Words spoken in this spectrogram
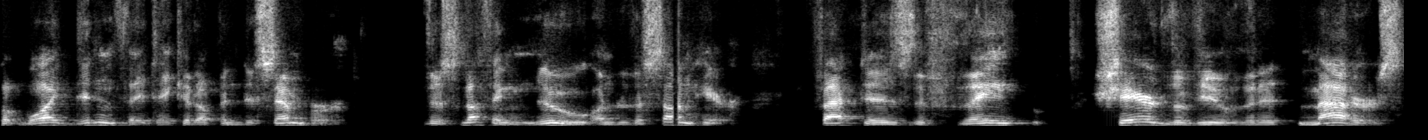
but why didn't they take it up in December? There's nothing new under the sun here. Fact is, if they shared the view that it matters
